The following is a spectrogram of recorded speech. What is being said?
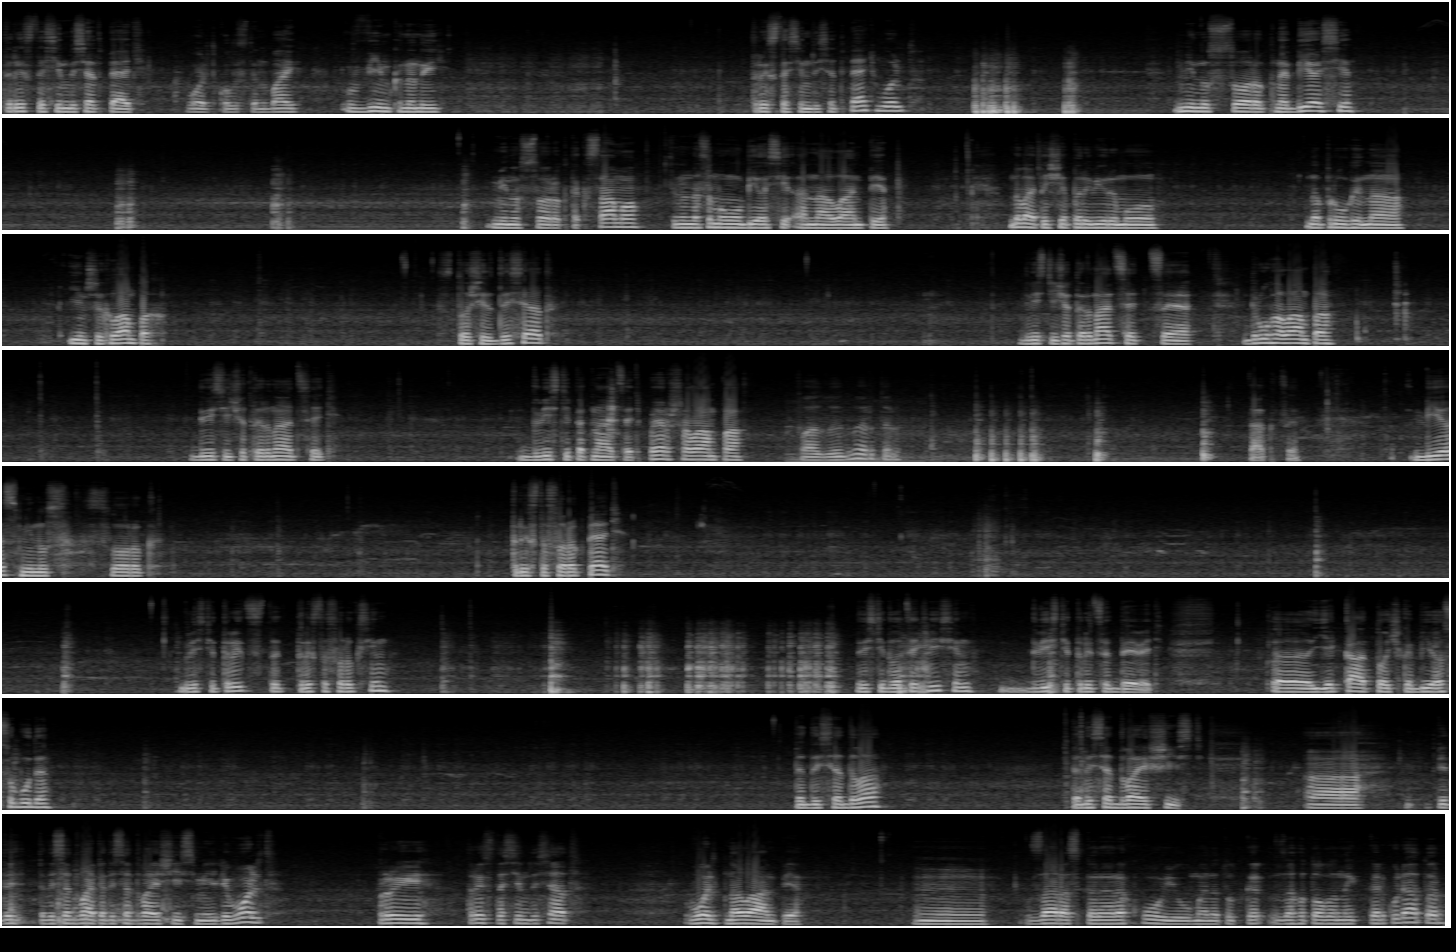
375 вольт, коли стендбай ввімкнений. 375 вольт. Мінус 40 на біосі. Мінус 40 так само. Це не на самому біосі, а на лампі. Давайте ще перевіримо напруги на інших лампах. 160. 214 це друга лампа. 214. 215 перша лампа. Фазоінвертор. Так, це BIOS мінус 40. 345. Двести тридцать, триста сорок семь. 228, 239. Е, яка точка біосу буде? П'ятдесят два. П'ятдесят два і шість. Е, 52, 52,6 мілівольт при 370 вольт на лампі. Зараз перерахую, у мене тут заготовлений калькулятор.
